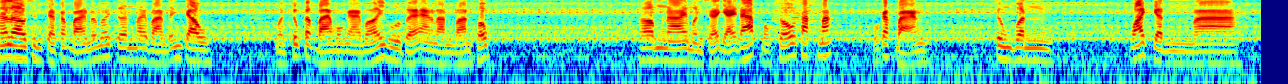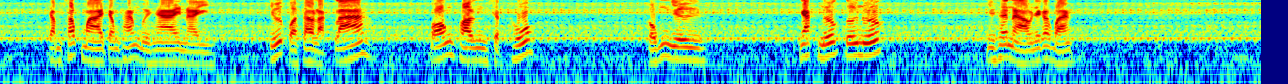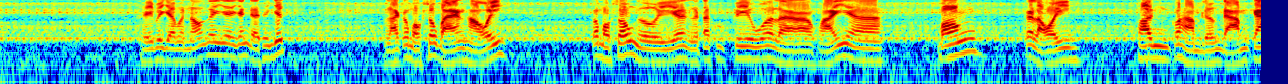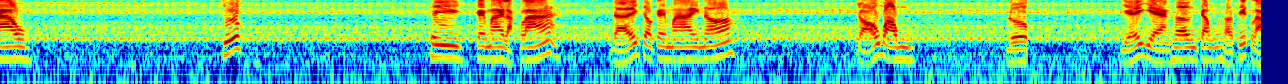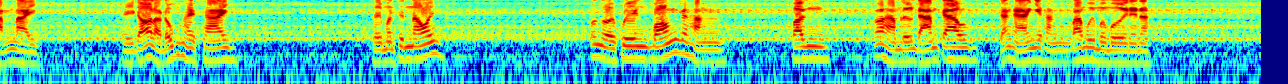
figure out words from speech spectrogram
Hello, xin chào các bạn đến với kênh Mai Vàng Tấn Châu. Mình chúc các bạn một ngày mới vui vẻ, an lành và hạnh phúc. Hôm nay mình sẽ giải đáp một số thắc mắc của các bạn Xung quanh quá trình mà chăm sóc mai trong tháng 12 này Trước và sau lặt lá, bón phân, xịt thuốc Cũng như ngắt nước, tưới nước. Như thế nào nha các bạn? Thì bây giờ mình nói cái vấn đề thứ nhất là có một số bạn hỏi, có một số người người ta kêu là phải à, bón cái loại phân có hàm lượng đạm cao. Trước khi cây mai lặt lá, để cho cây mai nó trổ bông được dễ dàng hơn trong cái thời tiết lạnh này, thì đó là đúng hay sai? Thì mình xin nói, có người khuyên bón cái thằng phân có hàm lượng đạm cao chẳng hạn như thằng 30 10 10 này nè.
